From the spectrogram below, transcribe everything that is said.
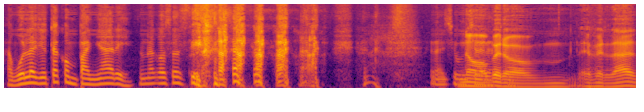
abuela, yo te acompañaré. Una cosa así. No, pero mm, es verdad,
